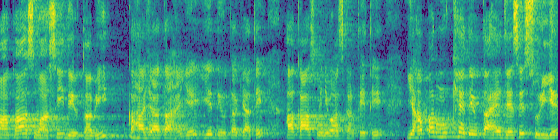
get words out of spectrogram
आकाशवासी देवता भी कहा जाता है। ये ये देवता क्या थे? आकाश में निवास करते थे। यहाँ पर मुख्य देवता है जैसे सूर्य।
